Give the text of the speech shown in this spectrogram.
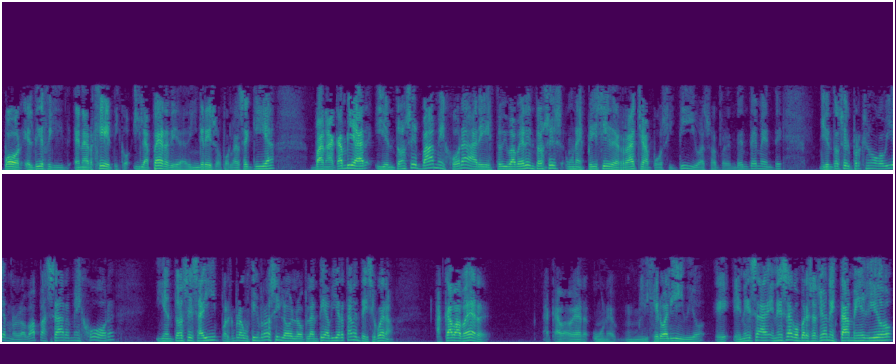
por el déficit energético y la pérdida de ingresos por la sequía van a cambiar y entonces va a mejorar esto y va a haber entonces una especie de racha positiva, sorprendentemente, y entonces el próximo gobierno lo va a pasar mejor y entonces ahí, por ejemplo, Agustín Rossi lo, lo plantea abiertamente, dice, bueno, acá va a haber acá va a haber un, un ligero alivio. Eh, en esa en esa conversación está medio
